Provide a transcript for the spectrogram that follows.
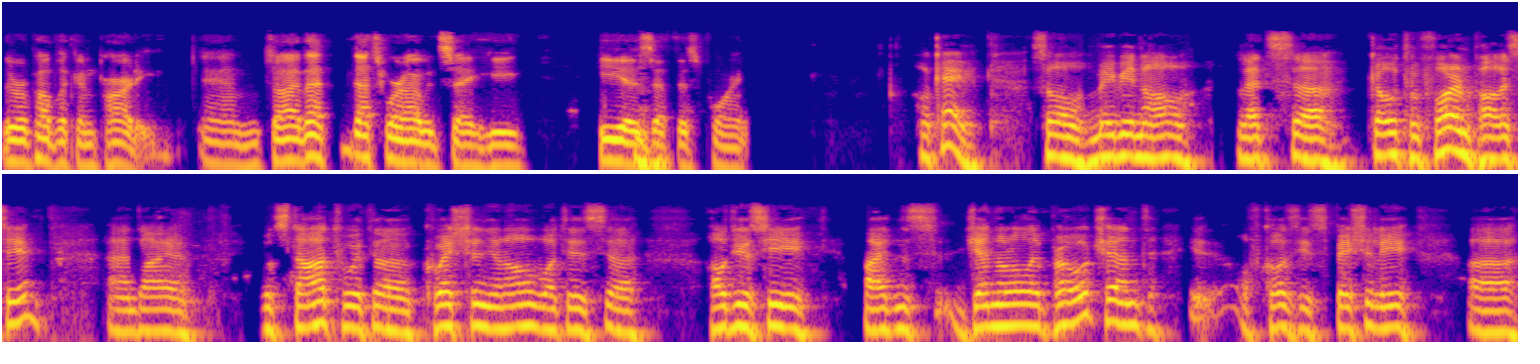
the Republican Party. And so I, that that's where I would say he he is mm-hmm. at this point. Okay, so maybe now let's uh, go to foreign policy. And I would start with a question, you know, what is, uh, how do you see Biden's general approach? And of course, especially, uh,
